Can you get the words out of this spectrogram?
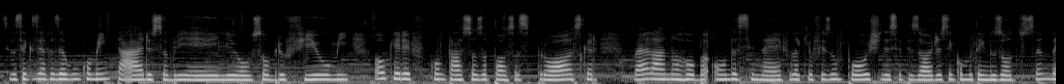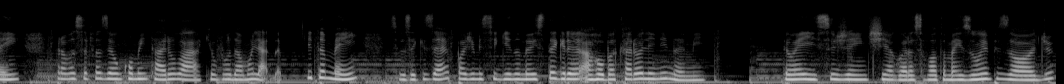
Se você quiser fazer algum comentário sobre ele, ou sobre o filme, ou querer contar suas apostas pro Oscar, vai lá no arroba Onda Cinéfila, que eu fiz um post desse episódio, assim como tem dos outros também, para você fazer um comentário lá, que eu vou dar uma olhada. E também, se você quiser, pode me seguir no meu Instagram, arroba Caroline Então é isso, gente. Agora só falta mais um episódio,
